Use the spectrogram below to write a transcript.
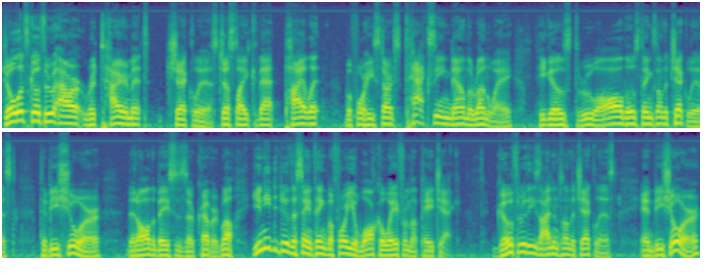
Joel, let's go through our retirement checklist. Just like that pilot before he starts taxiing down the runway, he goes through all those things on the checklist to be sure that all the bases are covered. Well, you need to do the same thing before you walk away from a paycheck. Go through these items on the checklist and be sure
